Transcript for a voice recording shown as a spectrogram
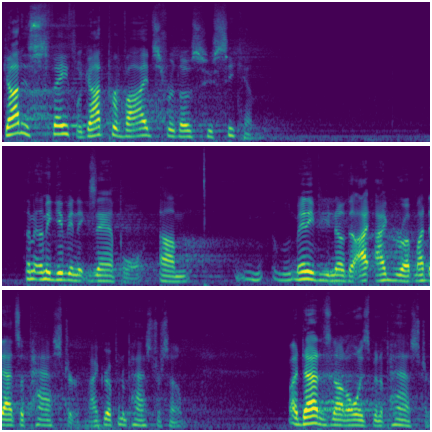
God is faithful. God provides for those who seek Him. Let me, let me give you an example. Um, many of you know that I, I, grew up, my dad's a pastor. I grew up in a pastor's home. My dad has not always been a pastor.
